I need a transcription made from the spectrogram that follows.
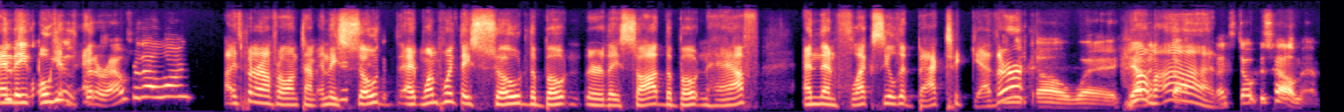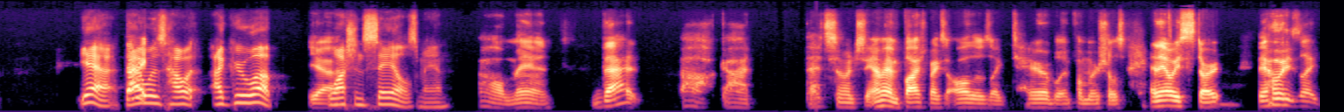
and Dude, they, Flex oh yeah, Seal's been around for that long. Uh, it's been around for a long time. And they sewed at one point they sewed the boat or they sawed the boat in half, and then Flex sealed it back together. No way. Come that's dope. on, That's dope as hell, man. yeah, that Nice. was how I grew up Yeah. watching sales, man. Oh man, that. Oh god, that's so interesting. I'm having flashbacks of all those like terrible infomercials, and they always start. They always like,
